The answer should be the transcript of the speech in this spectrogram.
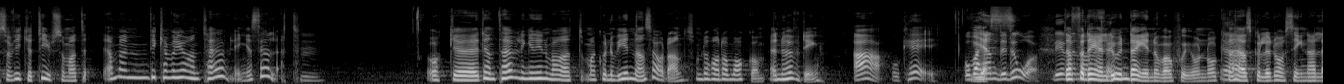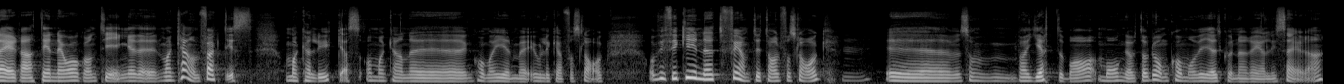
så fick jag tips om att ja, men vi kan väl göra en tävling istället. Mm. Och den tävlingen innebar att man kunde vinna en sådan som du har där bakom, en hövding. Ah, okej. Okay. Och vad yes. hände då? Blev Därför det är en Lunda-innovation och ja. det här skulle då signalera att det är någonting man kan faktiskt, och man kan lyckas och man kan eh, komma in med olika förslag. Och vi fick in ett 50-tal förslag mm. Eh, som var jättebra. Många av dem kommer vi att kunna realisera.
